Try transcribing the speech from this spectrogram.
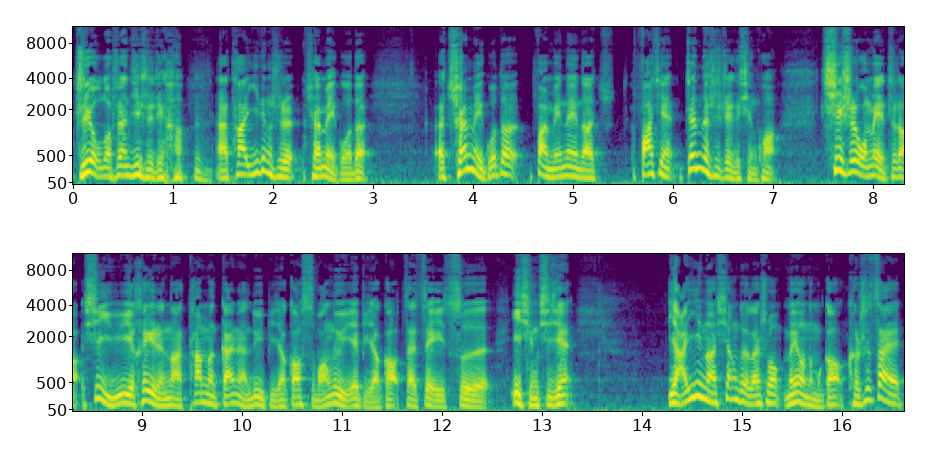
只有洛杉矶是这样啊，它一定是全美国的。呃，全美国的范围内呢，发现真的是这个情况。其实我们也知道，西语裔黑人呢，他们感染率比较高，死亡率也比较高，在这一次疫情期间。亚裔呢相对来说没有那么高，可是，在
